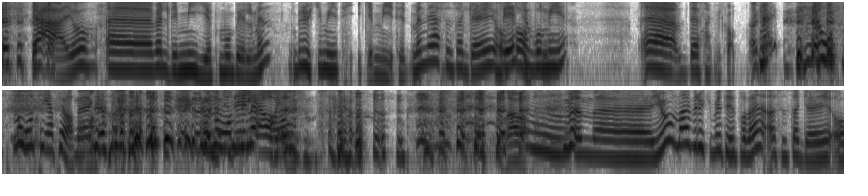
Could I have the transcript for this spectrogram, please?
Jeg er jo uh, veldig mye på mobilen min. Bruker mye tid, ikke mye tid, men jeg syns det er gøy å Vet du hvor mye? Eh, det snakker vi ikke om. Ok. Noen, noen ting er private. Noen ting er avgjørelsen. Men eh, jo, nei, bruker mye tid på det. Jeg syns det er gøy å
